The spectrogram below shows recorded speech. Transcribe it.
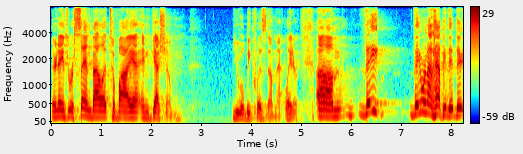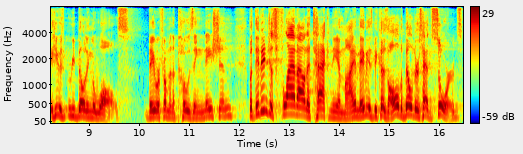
Their names were Sanballat, Tobiah, and Geshem. You will be quizzed on that later. Um, they, they were not happy that he was rebuilding the walls. They were from an opposing nation, but they didn't just flat out attack Nehemiah. Maybe it's because all the builders had swords.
